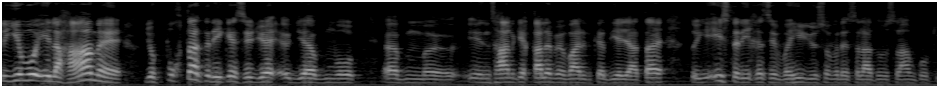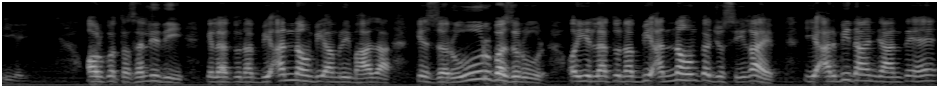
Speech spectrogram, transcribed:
तो ये वो इल्हाम है जो पुख्ता तरीके से जो है, जो वो इंसान के कल में वारद कर दिया जाता है। तो ये इस तरीके से वही यूसुफ सलाम को की गई। और उनको तसली दी कि लतुनबी अन्ना भी अमरी भाजा कि ज़रूर ब ज़रूर। और ये लतुनबी अन्ना का जो सीगा है, ये अरबी दान जानते हैं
